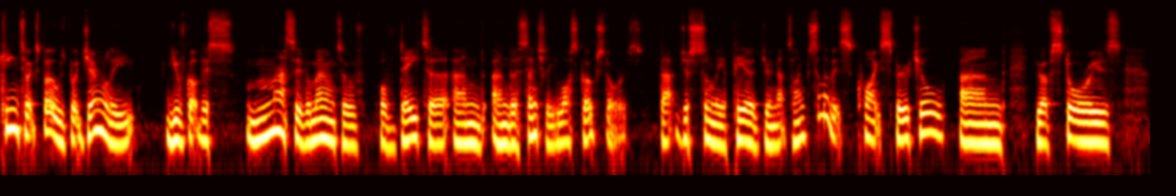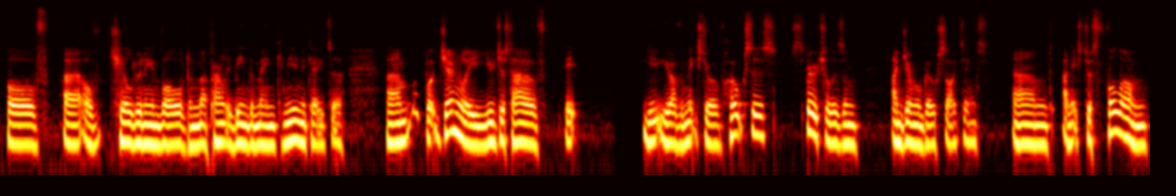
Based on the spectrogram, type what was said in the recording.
keen to expose, but generally you've got this massive amount of, of data and and essentially lost ghost stories that just suddenly appeared during that time. Some of it's quite spiritual, and you have stories of uh, of children involved and apparently being the main communicator. Um, but generally, you just have it. You, you have a mixture of hoaxes, spiritualism, and general ghost sightings, and and it's just full on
